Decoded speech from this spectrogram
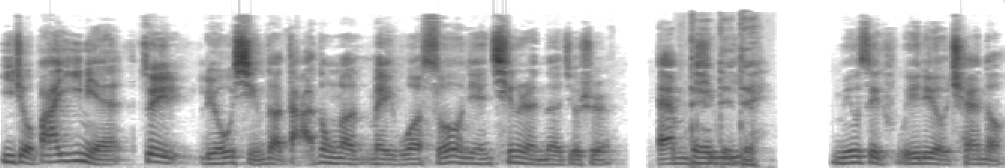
一九八一年最流行的、打动了美国所有年轻人的就是 MTV Music Video Channel。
